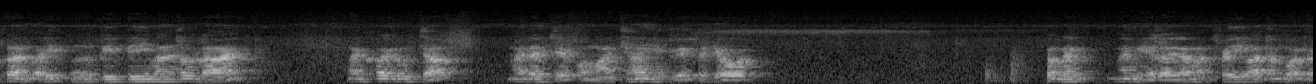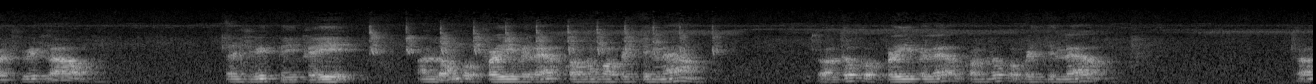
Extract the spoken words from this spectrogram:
เคลื่อนไหวมือปีปีมาเท่าไหร่ไม่ค่อยรู้จัก ไม่ได้เก็บออกมาใช้ให้เกิดประโยชน์ก็ไม่ไม่มีอะไรแล้วมันฟรีมาทั้งหมดเราชีวิตเรา ช้ชีวิตปีปีมันหลงก็ฟรีไปแล้วความพอไปกินแล้วความทุกข์ก็ฟรีไปแล้วความทุกข์ก็ไปกินแล้วความ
